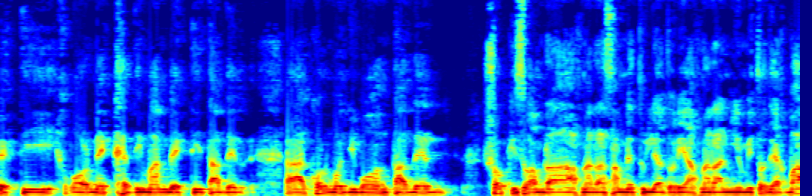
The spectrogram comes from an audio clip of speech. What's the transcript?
ব্যক্তি, অনেক খ্যাতিমান ব্যক্তি, তাদের কর্মজীবন, তাদের সবকিছু আমরা আপনারা সামনে তুলিয়া ধরি, আপনারা নিয়মিত দেখবা।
